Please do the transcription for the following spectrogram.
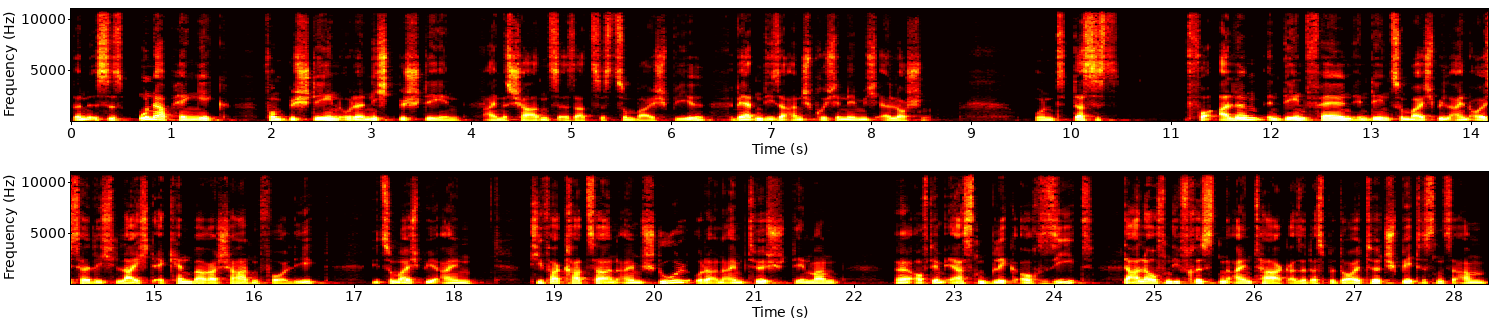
dann ist es unabhängig vom Bestehen oder Nichtbestehen eines Schadensersatzes zum Beispiel, werden diese Ansprüche nämlich erloschen. Und das ist vor allem in den Fällen, in denen zum Beispiel ein äußerlich leicht erkennbarer Schaden vorliegt, wie zum Beispiel ein tiefer Kratzer an einem Stuhl oder an einem Tisch, den man äh, auf dem ersten Blick auch sieht, da laufen die Fristen einen Tag. Also das bedeutet, spätestens am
